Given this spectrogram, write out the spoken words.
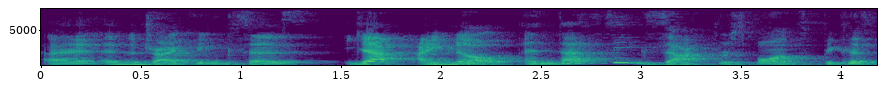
Uh, and the drag queen says, Yeah, I know. And that's the exact response because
